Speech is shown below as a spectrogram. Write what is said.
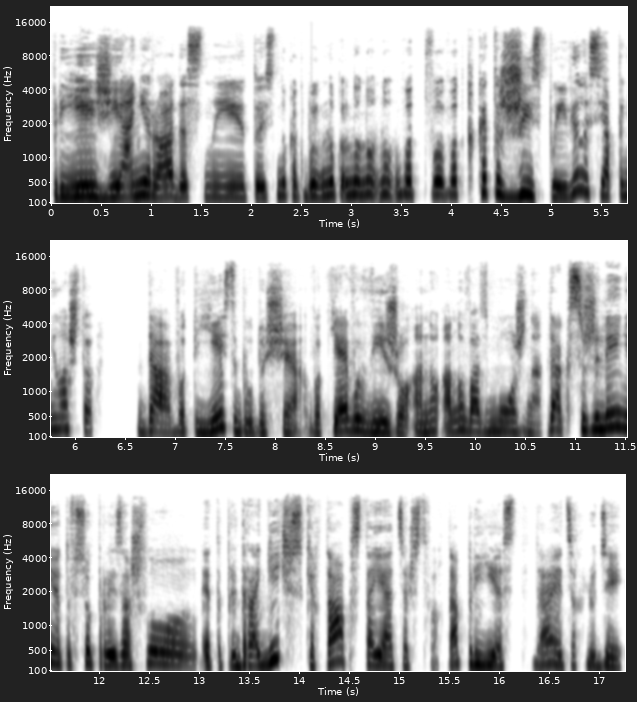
приезжие, они радостные, то есть, ну, как бы, ну, ну, ну, ну вот, вот, вот какая-то жизнь появилась, я поняла, что да, вот есть будущее, вот я его вижу, оно, оно возможно. Да, к сожалению, это все произошло, это при трагических да, обстоятельствах, да, приезд да, этих людей.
